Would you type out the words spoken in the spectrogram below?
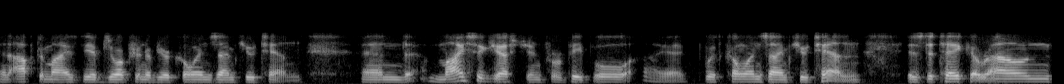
and optimize the absorption of your coenzyme Q10. And my suggestion for people uh, with coenzyme Q10 is to take around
